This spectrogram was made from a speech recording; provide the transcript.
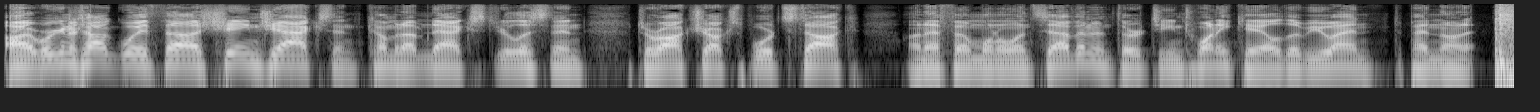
All right, we're going to talk with uh, Shane Jackson coming up next. You're listening to Rock Chalk Sports Talk on FM 1017 and 1320 KLWN. Depend on it.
